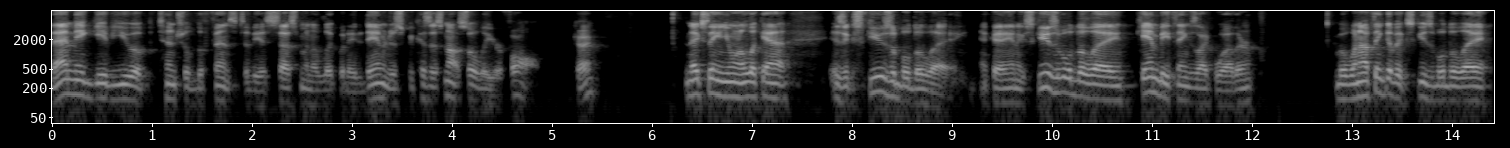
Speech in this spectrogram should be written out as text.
that may give you a potential defense to the assessment of liquidated damages because it's not solely your fault. Okay. Next thing you want to look at is excusable delay. Okay. An excusable delay can be things like weather. But when I think of excusable delay,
